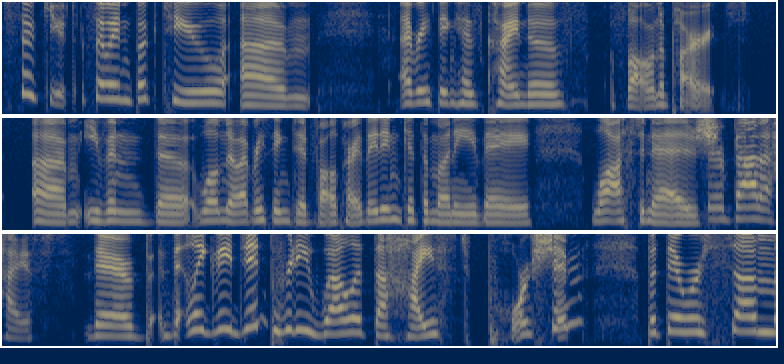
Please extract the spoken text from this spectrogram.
So cute. So in book two um everything has kind of fallen apart. Um even the well no everything did fall apart. They didn't get the money. They lost Inej. They're bad at heists. they're like they did pretty well at the heist portion but there were some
